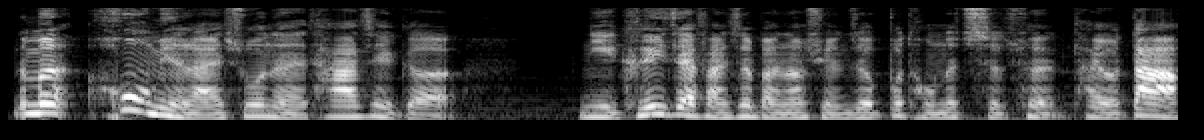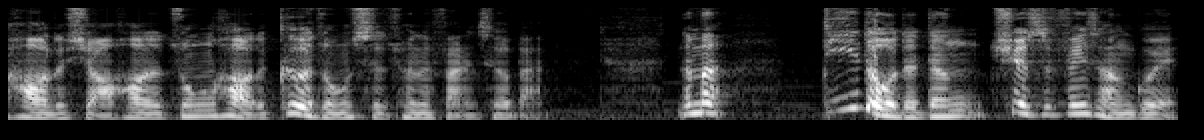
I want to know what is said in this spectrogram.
那么后面来说呢，它这个。你可以在反射板上选择不同的尺寸，它有大号的、小号的、中号的各种尺寸的反射板。那么低斗的灯确实非常贵，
